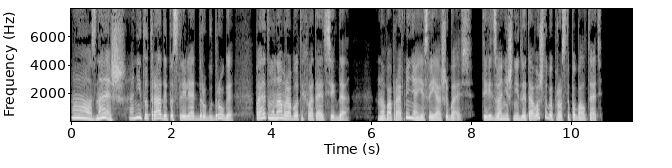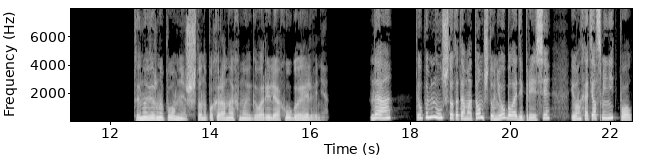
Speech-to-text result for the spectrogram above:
«О, знаешь, они тут рады пострелять друг в друга, поэтому нам работы хватает всегда. Но поправь меня, если я ошибаюсь. Ты ведь звонишь не для того, чтобы просто поболтать?» «Ты, наверное, помнишь, что на похоронах мы говорили о Хуго Эльвине?» «Да. Ты упомянул что-то там о том, что у него была депрессия, и он хотел сменить пол.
